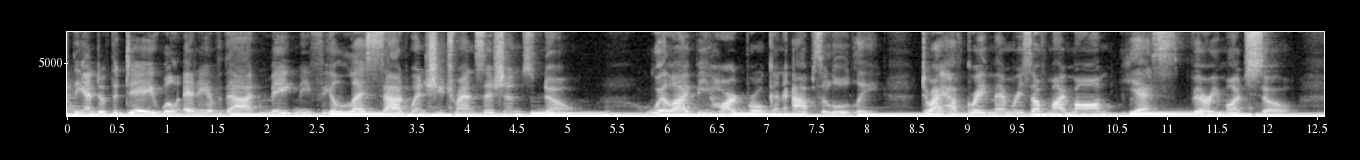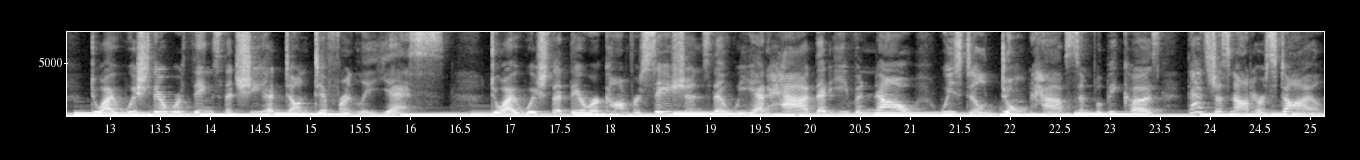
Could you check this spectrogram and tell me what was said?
At the end of the day, will any of that make me feel less sad when she transitions? No. Will I be heartbroken? Absolutely. Do I have great memories of my mom? Yes, very much so. Do I wish there were things that she had done differently? Yes. Do I wish that there were conversations that we had had that even now we still don't have simply because that's just not her style.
